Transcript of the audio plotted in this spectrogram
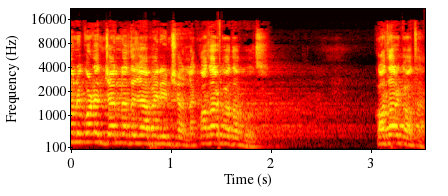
মনে করেন জান্নাতে যাবেন ইনশাল্লাহ কথার কথা বলছে। কথার কথা।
